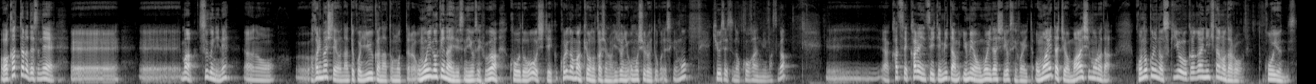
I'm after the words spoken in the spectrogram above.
分かったらですね、えーえー、まあ、すぐにね、あの、分かりましたよなんてこう言うかなと思ったら思いがけないですね、ヨセフは行動をしていく。これがまあ今日の箇所の非常に面白いところですけども、9節の後半見ますが、えー、かつて彼について見た夢を思い出してヨセフは言った。お前たちは回し者だ。この国の隙を伺いに来たのだろう。とこう言うんです。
